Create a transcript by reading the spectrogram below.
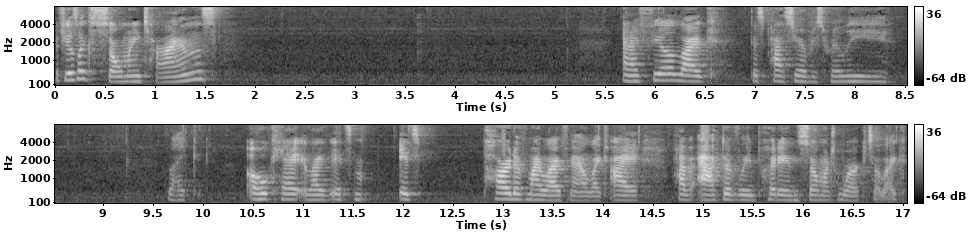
It feels like so many times. And I feel like this past year I've just really like okay, like it's it's part of my life now. Like I have actively put in so much work to like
